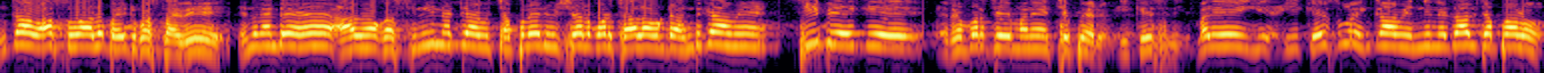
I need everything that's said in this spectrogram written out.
ఇంకా వాస్తవాలు బయటకు వస్తాయి. ఎందుకంటే ఆమె ఒక సినీ నటి ఆమె చెప్పలేని విషయాలు కూడా చాలా ఉంటాయి. అందుకే ఆమె సిబిఐకి రిఫర్ చేయమని చెప్పారు ఈ కేసుని. మరి ఈ- కేసులో ఇంకా ఆమె ఎన్ని నిజాలు చెప్పాలో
